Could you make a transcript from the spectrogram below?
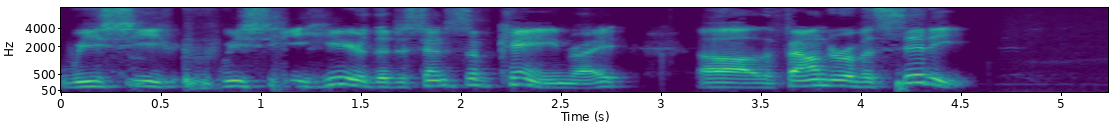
We see we see here the descendants of Cain, right? Uh, the founder of a city,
